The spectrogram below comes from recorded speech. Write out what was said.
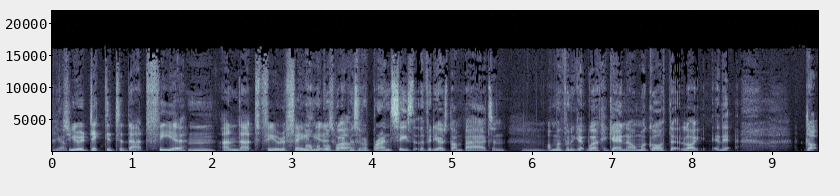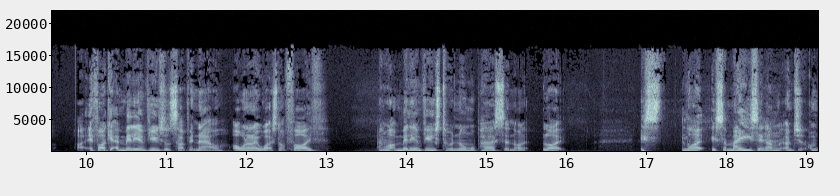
Yep. So you're addicted to that fear mm. and that fear of failure oh my god, what well. happens if a brand sees that the video's done bad and mm. I'm not going to get work again? Oh my god, that like, it, like, if I get a million views on something now, I want to know why it's not five. And like a mm. million views to a normal person, like it's like it's amazing. Yeah. I'm, I'm just, I'm,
